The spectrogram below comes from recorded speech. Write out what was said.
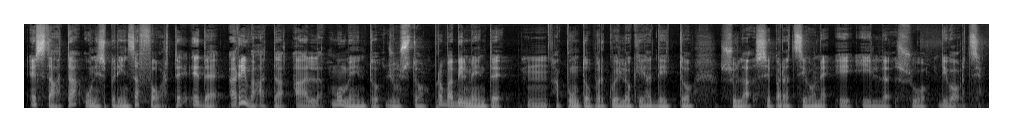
È stata un'esperienza forte ed è arrivata al momento giusto, probabilmente mh, mm, appunto per quello che ha detto sulla separazione e il suo divorzio.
